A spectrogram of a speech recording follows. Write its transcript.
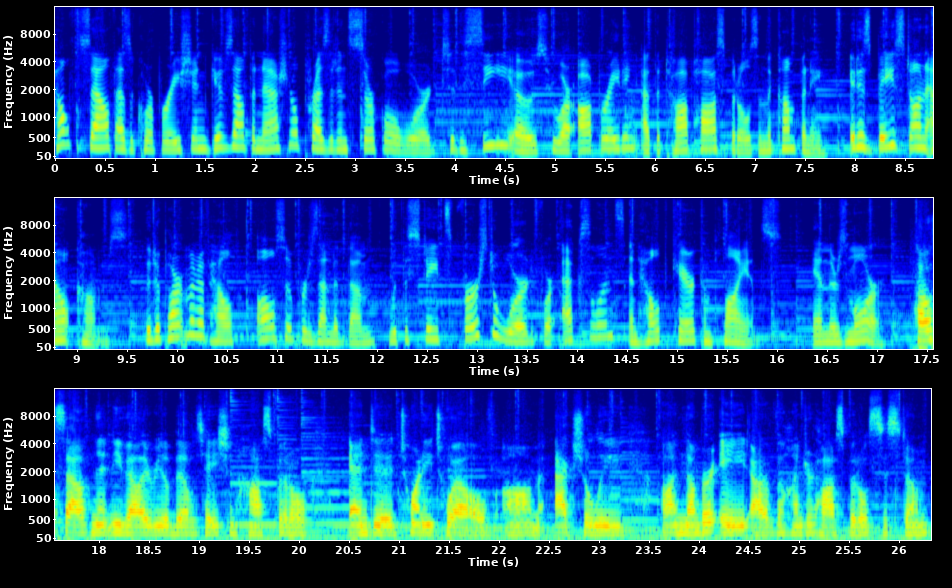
HealthSouth as a corporation gives out the National President's Circle Award to the CEOs who are operating at the top hospitals in the company. It is based on outcomes. The Department of Health also presented them with the state's first award for excellence in healthcare compliance. And there's more. HealthSouth Nittany Valley Rehabilitation Hospital ended 2012 um, actually uh, number eight out of the 100 hospital system.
